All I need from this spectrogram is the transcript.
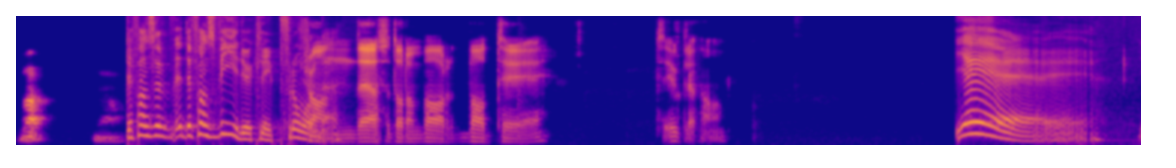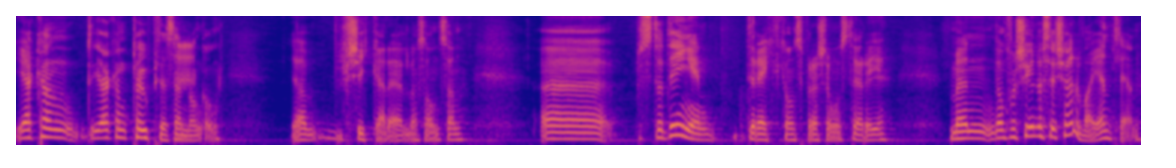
Va? Ja. Det fanns, en, det fanns videoklipp från, det. Från det, alltså då de bar, bad till, till Ugglakan. Yeah! Jag kan, jag kan ta upp det sen Mm. någon gång. Jag kikade eller något sånt sen. Uh, så det är ingen direkt konspirationsteori. Men de får skylla sig själva egentligen.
